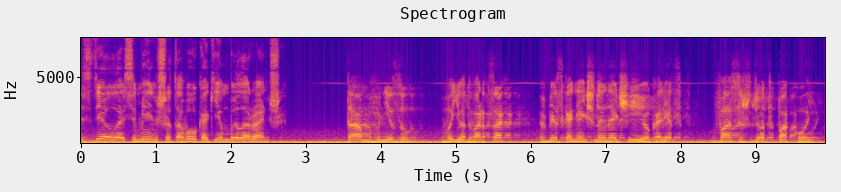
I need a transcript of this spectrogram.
сделалась меньше того, каким было раньше. Там, внизу, в ее дворцах, в бесконечной ночи ее колец, вас ждет покой.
